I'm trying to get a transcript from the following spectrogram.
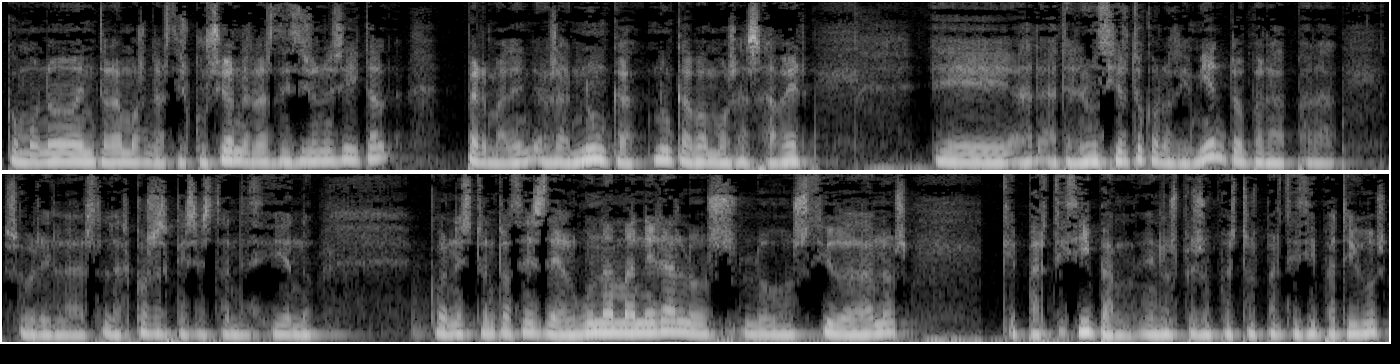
Como no entramos en las discusiones, las decisiones y tal, permanente, o sea, nunca, nunca vamos a saber eh, a, tener un cierto conocimiento para, para sobre las, las, cosas que se están decidiendo. Con esto, entonces, de alguna manera, los, los ciudadanos que participan en los presupuestos participativos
